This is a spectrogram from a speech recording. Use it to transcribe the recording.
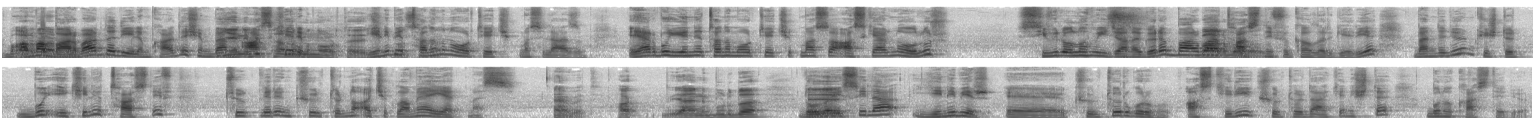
Barbar ama barbar da değil. değilim kardeşim. Ben Yeni bir askerim. tanımın ortaya Yeni bir tanımın lazım. ortaya çıkması lazım. Eğer bu yeni tanım ortaya çıkmazsa asker ne olur? Sivil olamayacağına göre barbar, Barbar olur. tasnifi kalır geriye. Ben de diyorum ki işte bu ikili tasnif Türklerin kültürünü açıklamaya yetmez. Evet. Hak, yani burada e, Dolayısıyla yeni bir e, kültür grubu, askeri kültür derken işte bunu kastediyorum.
